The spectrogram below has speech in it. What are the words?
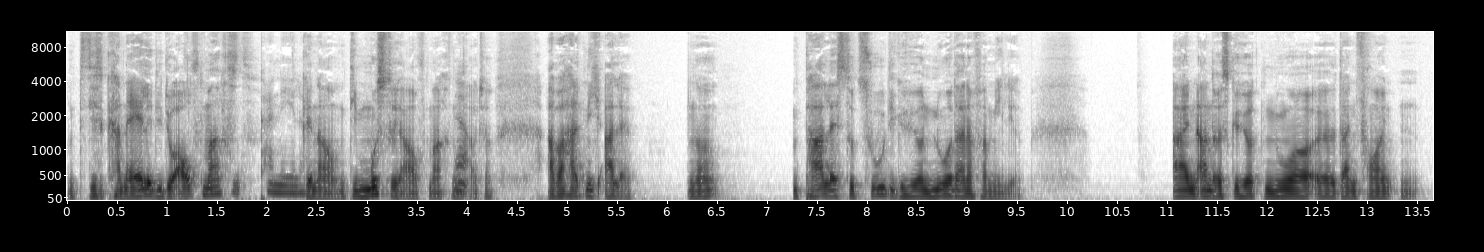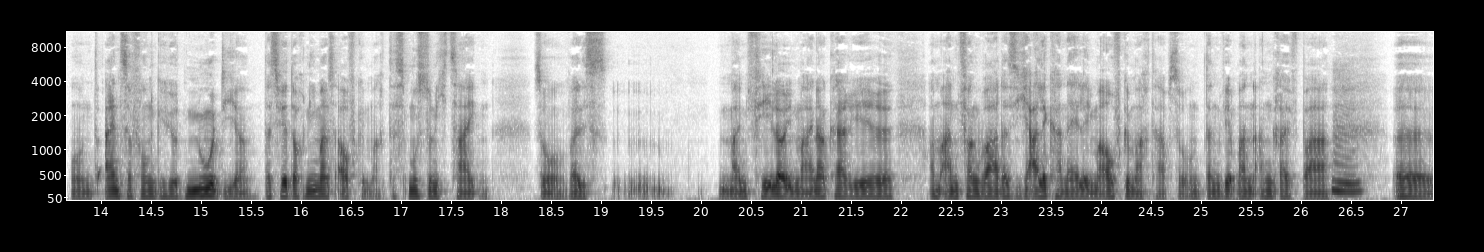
Und diese Kanäle, die du aufmachst. Kanäle. Genau. Und die musst du ja aufmachen, ja. Alter. Aber halt nicht alle. Ne? Ein paar lässt du zu, die gehören nur deiner Familie ein anderes gehört nur äh, deinen Freunden und eins davon gehört nur dir. Das wird auch niemals aufgemacht. Das musst du nicht zeigen. So, weil es äh, mein Fehler in meiner Karriere am Anfang war, dass ich alle Kanäle immer aufgemacht habe. So und dann wird man angreifbar, mhm. äh,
